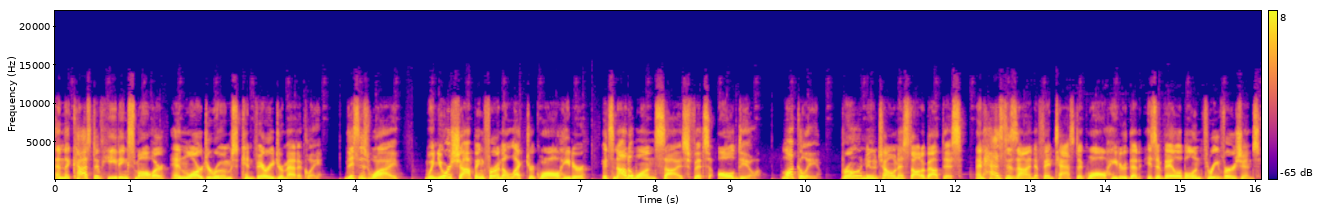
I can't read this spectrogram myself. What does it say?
and the cost of heating smaller and larger rooms can vary dramatically. This is why when you're shopping for an electric wall heater, it's not a one-size-fits-all deal. Luckily, Broan NuTone has thought about this and has designed a fantastic wall heater that is available in three versions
